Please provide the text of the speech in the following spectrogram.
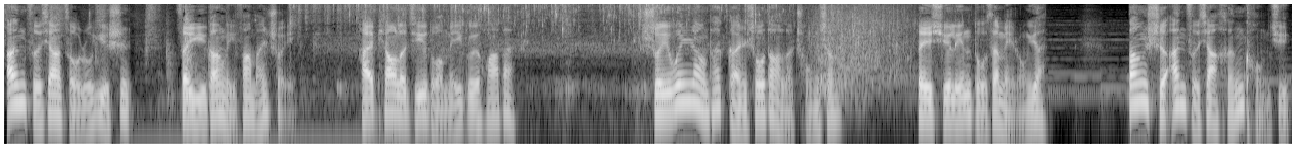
安子夏走入浴室，在浴缸里放满水，还飘了几朵玫瑰花瓣，水温让他感受到了重生。被徐林堵在美容院，当时安子夏很恐惧，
